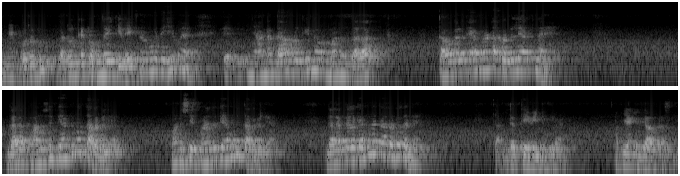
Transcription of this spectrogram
මේ බොරළු gadol කැට හොඳයි කියලා හිතනවා. මොකද එහෙම ඥානදාමල කියනවා මන ගලක් තව ගලක් හැරුණාට අරගලයක් නැහැ. ගලක් මිනිස්සුක් ගහනකොට අරගලයක්. මිනිස්සෙක් මිනිස්සුක් ගහනකොට අරගලයක්. ගලක් ගලක් හැරුණාට අරගල නැහැ. අපිටත් ඒ වෙන්න පුළුවන්. අපි යන් ඊගා ප්‍රශ්න.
